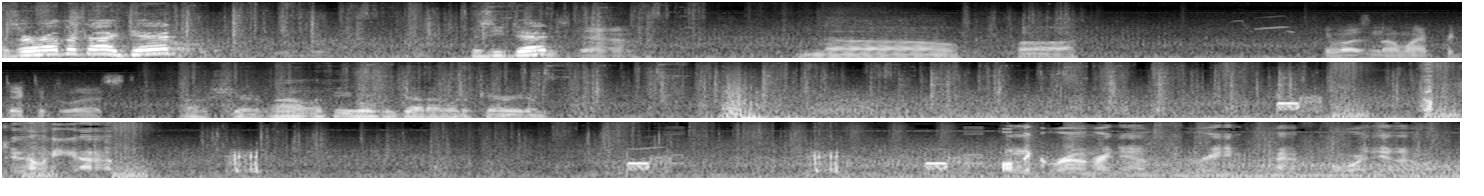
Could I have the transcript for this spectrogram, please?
Is our other guy dead? Is he dead? He's down. No. Fuck. He wasn't on my predicted list. Oh shit. Well, if he wasn't dead, I would have carried him. Delta 2, how many got up? On the ground right now, three. I have four. The other one,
